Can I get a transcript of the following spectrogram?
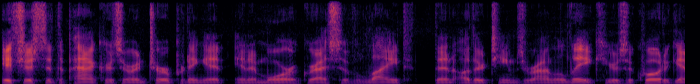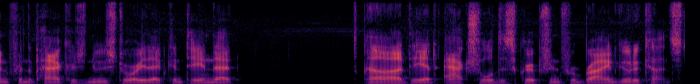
It's just that the Packers are interpreting it in a more aggressive light than other teams around the league. Here's a quote again from the Packers news story that contained that uh, the actual description from Brian Gutekunst.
